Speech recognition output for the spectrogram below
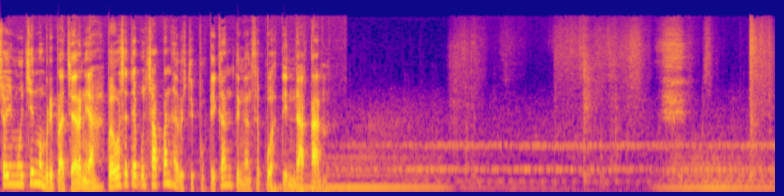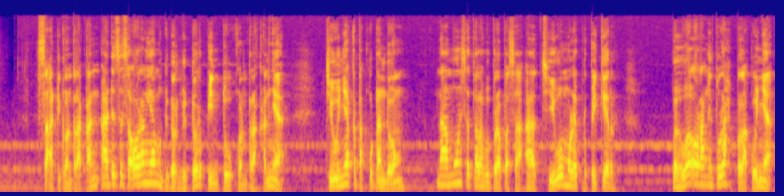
Choi Mujin memberi pelajaran ya bahwa setiap ucapan harus dibuktikan dengan sebuah tindakan. Saat dikontrakan, ada seseorang yang menggedor-gedor pintu kontrakannya. Jiwunya ketakutan dong. Namun setelah beberapa saat, Jiwo mulai berpikir bahwa orang itulah pelakunya.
